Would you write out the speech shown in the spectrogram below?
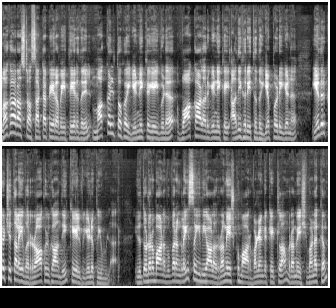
மகாராஷ்டிரா சட்டப்பேரவை தேர்தலில் மக்கள் தொகை எண்ணிக்கையை விட வாக்காளர் எண்ணிக்கை அதிகரித்தது எப்படி என எதிர்க்கட்சித் தலைவர் ராகுல் காந்தி கேள்வி எழுப்பியுள்ளார். இது தொடர்பான விவரங்களை செய்தியாளர் ரமேஷ்குமார் வழங்க கேட்கலாம். ரமேஷ் வணக்கம்.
